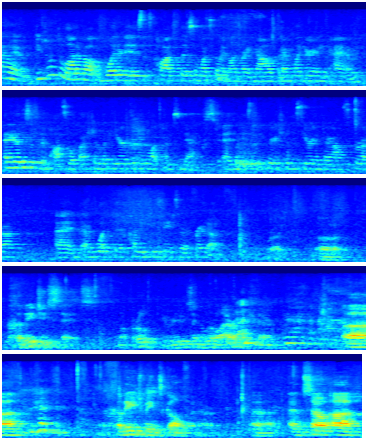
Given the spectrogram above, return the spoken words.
Um, you talked a lot about what it is that's caused this and what's going on right now, but I'm wondering, um, and I know this is an impossible question, but in your opinion, what comes next? And is it the creation of the Syrian diaspora and of what the Khaliji states are afraid of? Right. Uh, Khaliji states, Mabruk, you were using a little Arabic there. Uh, Khalij means Gulf in Arabic. Uh, And so, uh,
